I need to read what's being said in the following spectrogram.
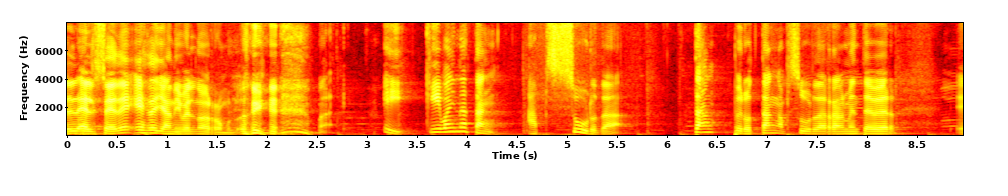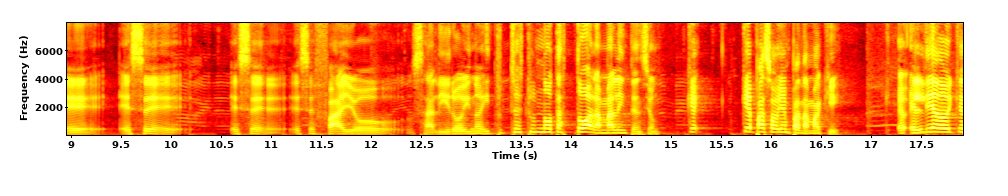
el, el CD es de Yanivel, no de Rómulo. y qué vaina tan absurda, tan, pero tan absurda realmente ver eh, ese, ese, ese fallo salir hoy, ¿no? Y tú, tú notas toda la mala intención. ¿Qué, qué pasa hoy en Panamá aquí? El, día de hoy, ¿qué,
